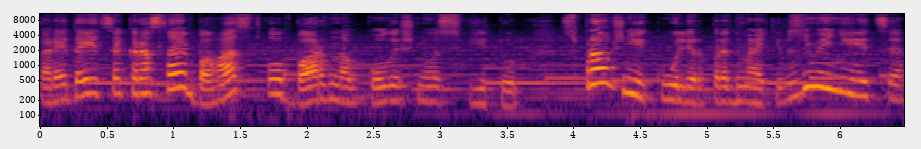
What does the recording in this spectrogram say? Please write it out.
передається краса і багатство барв навколишнього світу. Справжній колір предметів змінюється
